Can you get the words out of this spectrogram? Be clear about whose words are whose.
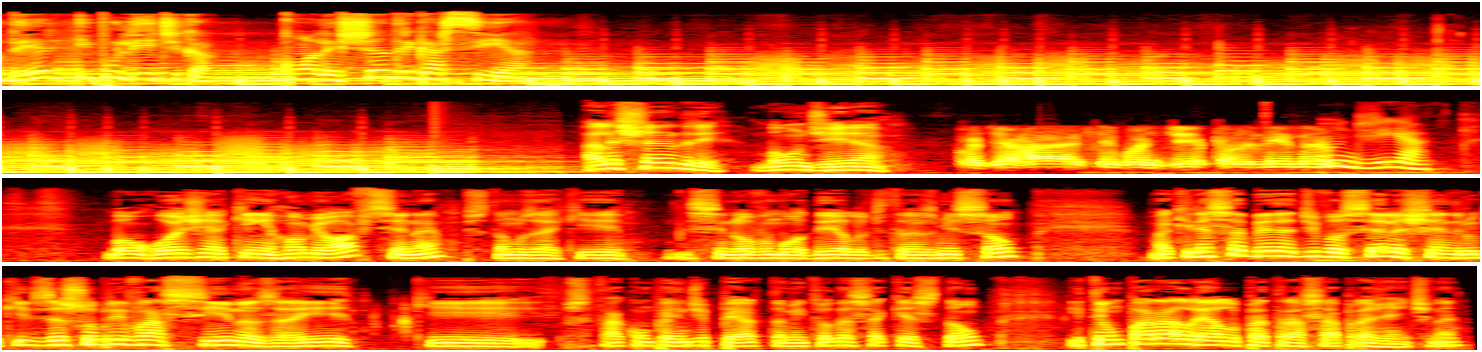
Speaker 1: Poder e Política, com Alexandre Garcia.
Speaker 2: Alexandre, bom dia.
Speaker 3: Bom dia, Raíssa. Bom dia, Carolina.
Speaker 4: Bom dia.
Speaker 2: Bom, hoje aqui em home office, né? Estamos aqui nesse novo modelo de transmissão. Mas queria saber de você, Alexandre, o que dizer sobre vacinas aí, que você está acompanhando de perto também toda essa questão e tem um paralelo para traçar para a gente, né?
